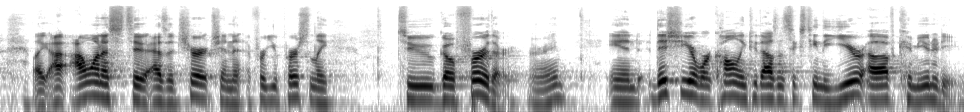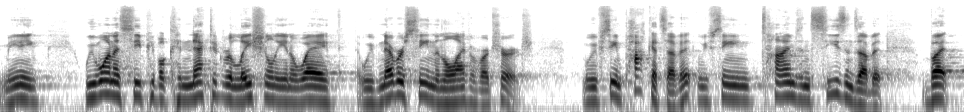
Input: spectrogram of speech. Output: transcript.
like I, I want us to, as a church, and for you personally, to go further, all right? And this year we're calling 2016 the year of community, meaning we want to see people connected relationally in a way that we've never seen in the life of our church. We've seen pockets of it, we've seen times and seasons of it, but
